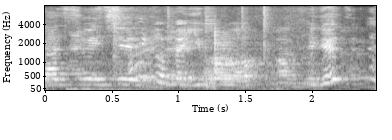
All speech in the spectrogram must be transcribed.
Nice to meet you. I've met you before. You good?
